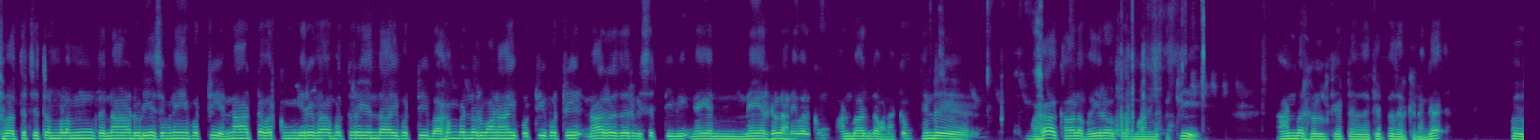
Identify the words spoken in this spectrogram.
சிவத்திருச்சிற்றம்பலம் தென்னாடுடைய சிவனை போற்றி எந்நாட்டவர்க்கும் இறைவா புத்துரை எந்தாய் போற்றி பாகம் பெண்ணுருவானாய் போற்றி போற்றி நாரதர் விசிட் டிவி நேயர் நேயர்கள் அனைவருக்கும் அன்பார்ந்த வணக்கம். இன்று மகா கால பைரவ பெருமானை பற்றி அன்பர்கள் கேட்டது கேட்பதற்கிணங்க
